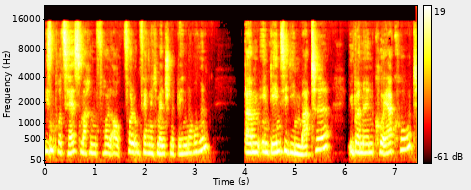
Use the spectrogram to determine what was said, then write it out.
Diesen Prozess machen voll, vollumfänglich Menschen mit Behinderungen, ähm, indem sie die Matte über einen QR-Code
